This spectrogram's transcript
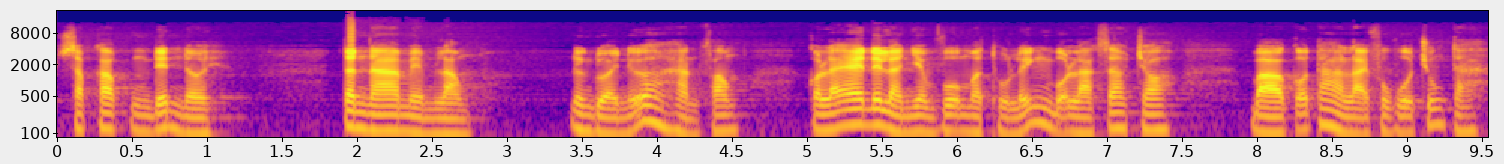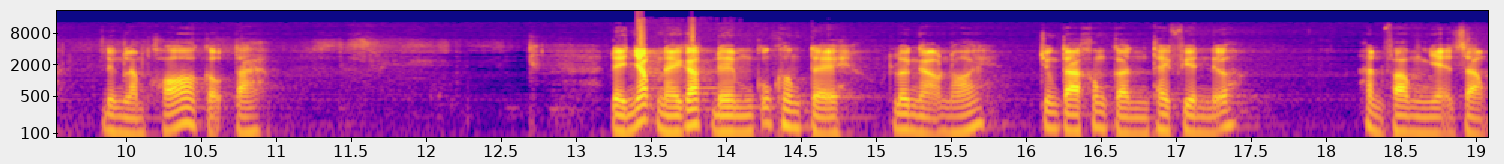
Sắp khóc đến nơi. Tân Na mềm lòng. Đừng đuổi nữa, Hàn Phong. Có lẽ đây là nhiệm vụ mà thủ lĩnh bộ lạc giao cho. Bảo cậu ta lại phục vụ chúng ta. Đừng làm khó cậu ta. Để nhóc này gác đêm cũng không tệ, Lôi ngạo nói. Chúng ta không cần thay phiên nữa. Hàn Phong nhẹ giọng.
